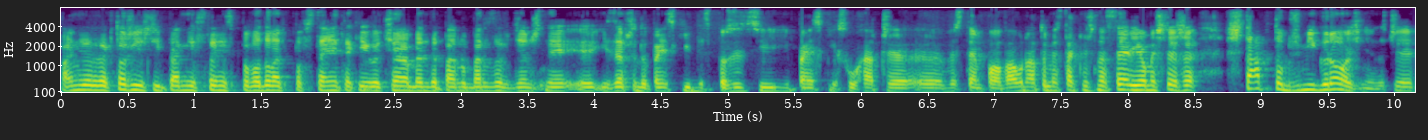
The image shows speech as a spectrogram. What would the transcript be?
Panie redaktorze, jeśli pan jest w stanie spowodować powstanie takiego ciała, będę panu bardzo wdzięczny y, i zawsze do pańskiej dyspozycji i pańskich słuchaczy y, występował. Natomiast tak już na serio, myślę, że sztab to brzmi groźnie. Znaczy,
